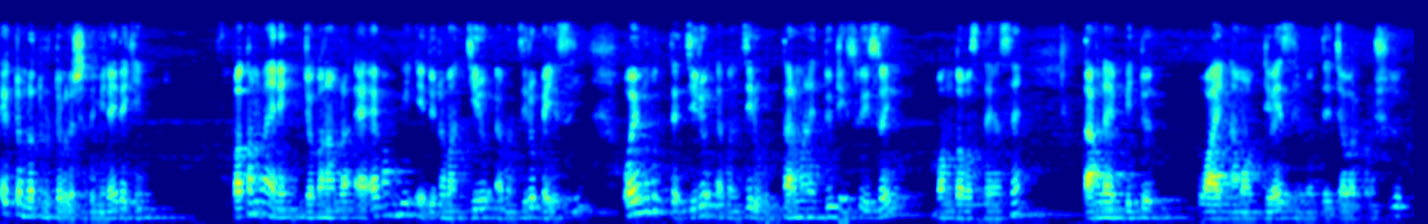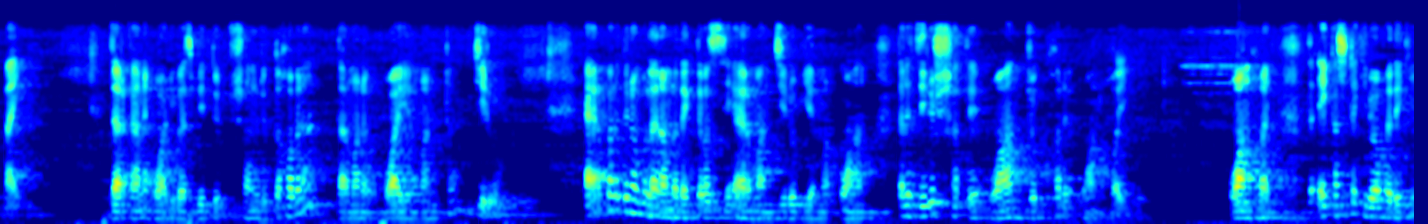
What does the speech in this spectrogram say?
একটু আমরা ট্রুথ টেবিলের সাথে মিলাই দেখি। প্রথম লাইনে যখন আমরা এ এবং বি এই দুটো মান জিরো এবং জিরো পেয়েছি, ওই মুহূর্তে জিরো এবং জিরো তার মানে দুটি সুইচই বন্ধ অবস্থায় আছে। তাহলে বিদ্যুৎ ওয়াই নামক ডিভাইসের মধ্যে যাওয়ার কোনো সুযোগ নাই। যার কারণে ওয়াই ডিভাইস বিদ্যুৎ সংযুক্ত হবে না, তার মানে ওয়াই এর মানটা জিরো এরপরে দুই নম্বর লাইন আমরা দেখতে পাচ্ছি এর মান জিরো বি এর মান ওয়ান তাহলে জিরোর সাথে ওয়ান যোগ হলে ওয়ান হয়। ওয়ান হয়। তো এই কাজটা কীভাবে হয় দেখি?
